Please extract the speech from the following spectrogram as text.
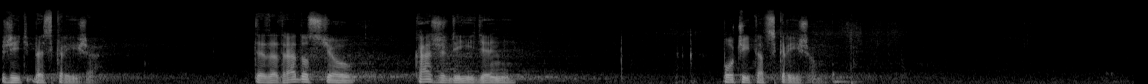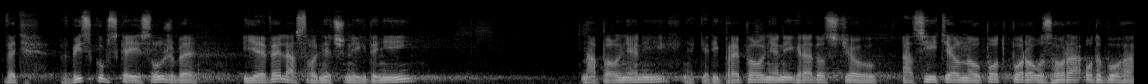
žiť bez kríža. Teda s radosťou každý deň počítať s krížom. Veď v biskupskej službe je veľa slnečných dní, naplnených, niekedy preplnených radosťou a sítelnou podporou z hora od Boha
